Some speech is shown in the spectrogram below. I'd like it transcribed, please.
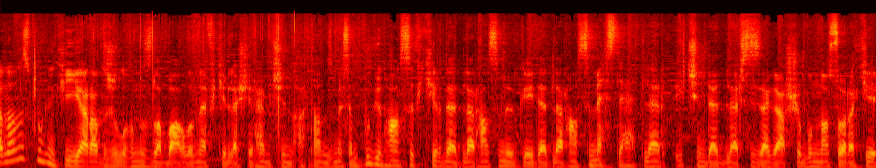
ananız bugünkü yaradıcılığınızla bağlı nə fikirləşir? Həmçinin atanız məsələn bu gün hansı fikirdədirlər, hansı mövqeydədirlər, hansı məsləhətlər içindədirlər sizə qarşı bundan sonrakı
